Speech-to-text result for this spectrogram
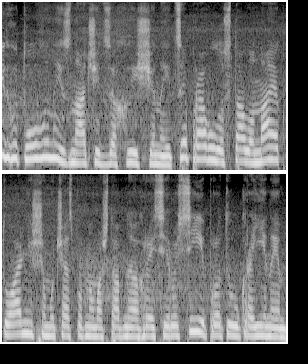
Підготовлений значить захищений. Це правило стало найактуальнішим у час повномасштабної агресії Росії проти України.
